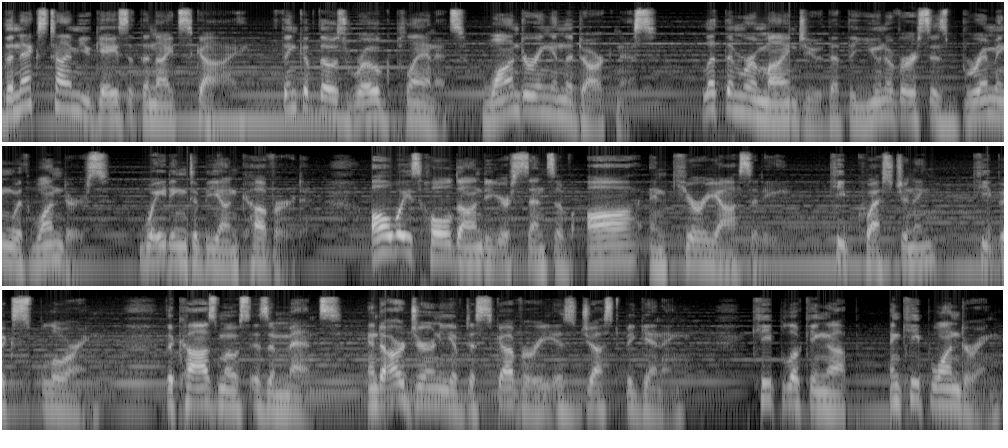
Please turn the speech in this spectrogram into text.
The next time you gaze at the night sky, Think of those rogue planets wandering in the darkness. Let them remind you that the universe is brimming with wonders, waiting to be uncovered. Always hold on to your sense of awe and curiosity. Keep questioning, keep exploring. The cosmos is immense, and our journey of discovery is just beginning. Keep looking up and keep wondering,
